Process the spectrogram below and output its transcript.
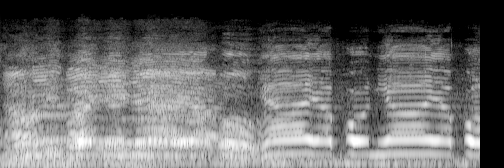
ન્યાય આપો. ન્યાય આપો ન્યાય આપો.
